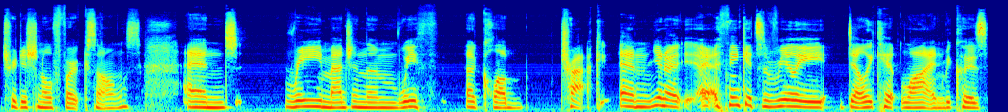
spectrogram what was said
traditional folk songs and reimagine them with a club track. And, you know, I think it's a really delicate line because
